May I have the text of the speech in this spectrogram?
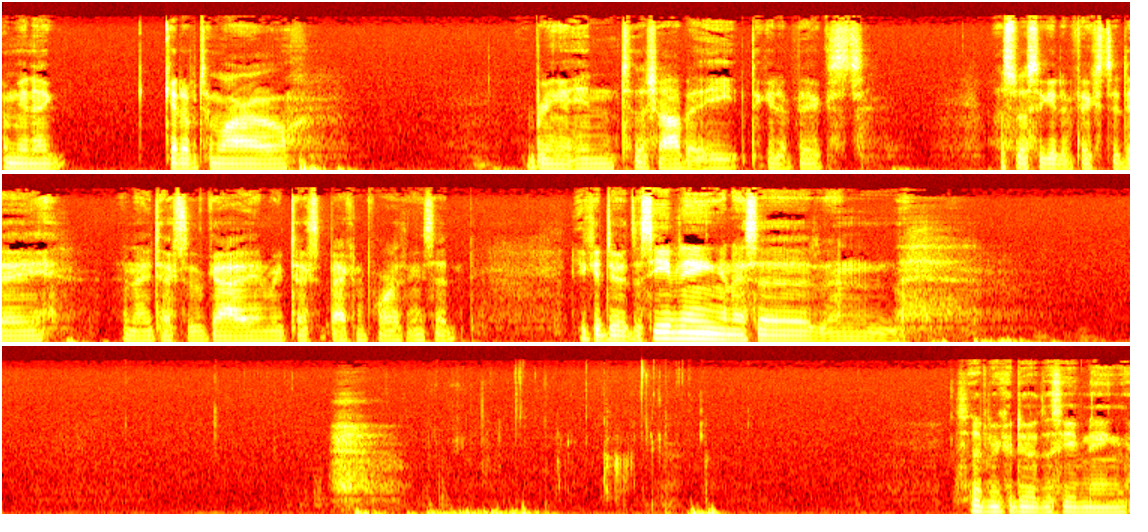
I'm gonna get up tomorrow bring it into the shop at 8 to get it fixed. I was supposed to get it fixed today, and I texted the guy, and we texted back and forth, and he said he could do it this evening, and I said, and. said we could do it this evening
